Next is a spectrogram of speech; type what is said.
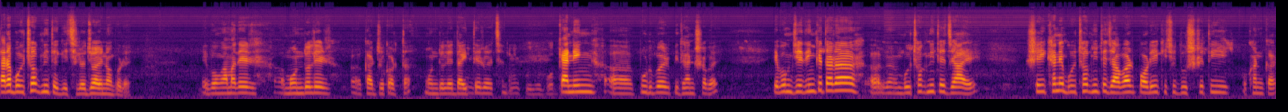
তারা বৈঠক নিতে গিয়েছিল জয়নগরে এবং আমাদের মণ্ডলের কার্যকর্তা মণ্ডলের দায়িত্বে রয়েছেন। ক্যানিং পূর্বের বিধানসভায় এবং যেদিনকে তারা বৈঠক নিতে যায়, সেইখানে বৈঠক নিতে যাওয়ার পরে কিছু দুষ্কৃতী ওখানকার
